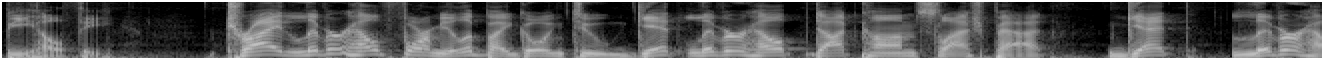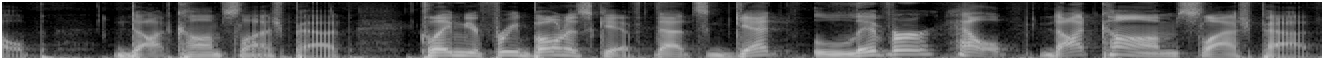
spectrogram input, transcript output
be healthy. Try Liver Health Formula by going to getliverhelp.com slash pat. Getliverhelp.com slash pat. Claim your free bonus gift. That's getliverhelp.com slash pat.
